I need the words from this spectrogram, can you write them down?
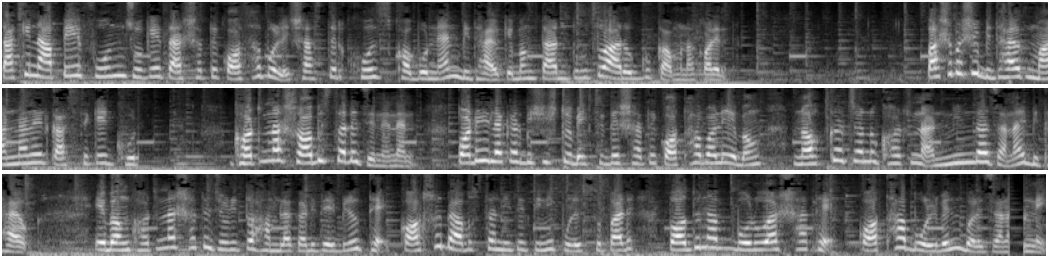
তাকে না পেয়ে ফোন যোগে তার সাথে কথা বলে স্বাস্থ্যের খোঁজ খবর নেন বিধায়ক এবং তার দ্রুত আরোগ্য কামনা করেন। পাশাপাশি বিধায়ক মান্নানের কাছ থেকে ঘটনার সবিস্তারে জেনে নেন। পরে এলাকার বিশিষ্ট ব্যক্তিদের সাথে কথা বলে এবং নক্কারজনক ঘটনার নিন্দা জানায় বিধায়ক। এবং ঘটনার সাথে জড়িত হামলাকারীদের বিরুদ্ধে কঠোর ব্যবস্থা নিতে তিনি পুলিশ সুপার পদনাভ বড়ুয়ার সাথে কথা বলবেন বলে জানান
